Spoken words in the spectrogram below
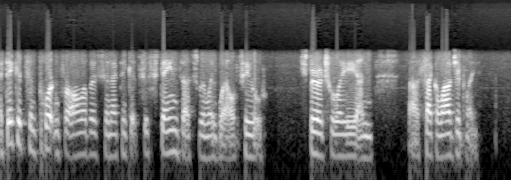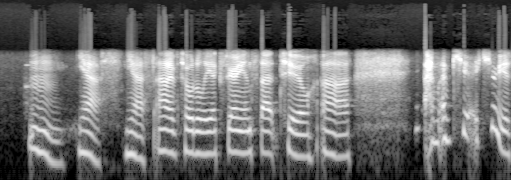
I think it's important for all of us, and I think it sustains us really well too, spiritually and uh, psychologically. Mm, yes, yes, I've totally experienced that too. Uh, I'm, I'm cu- curious,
